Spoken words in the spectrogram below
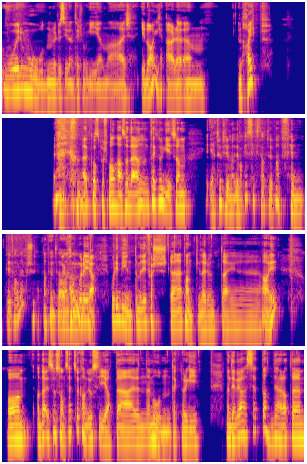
hvor moden vil du si den teknologien er i dag? Er det en, en hype? Det er et godt spørsmål. Altså, det er jo en teknologi som jeg tror til og med, Det var ikke 60-tallet, det var 50-tallet? på Slutten av 50-tallet, sånn, hvor, de, ja. hvor de begynte med de første tankene rundt eh, AI. Og, og er- så sånn sett så kan du jo si at det er en moden teknologi. Men det vi har sett, da, det er at eh,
